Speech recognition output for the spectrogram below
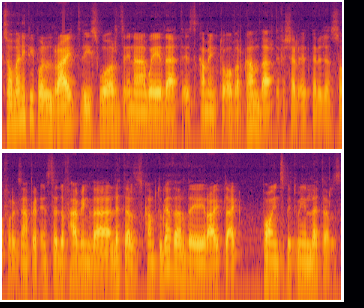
So many people write these words in a way that is coming to overcome the artificial intelligence. So for example instead of having the letters come together they write like points between letters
